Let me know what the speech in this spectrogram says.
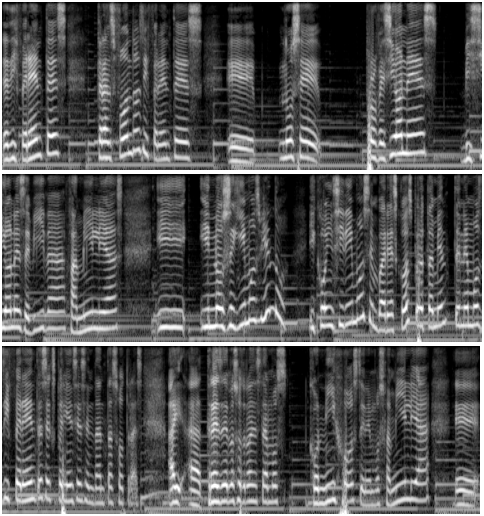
de diferentes trasfondos, diferentes, eh, no sé, profesiones, visiones de vida, familias. Y, nos seguimos viendo y coincidimos en varias cosas, pero también tenemos diferentes experiencias en tantas otras. Hay ah, tres de nosotras estamos con hijos, tenemos familia, eh,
